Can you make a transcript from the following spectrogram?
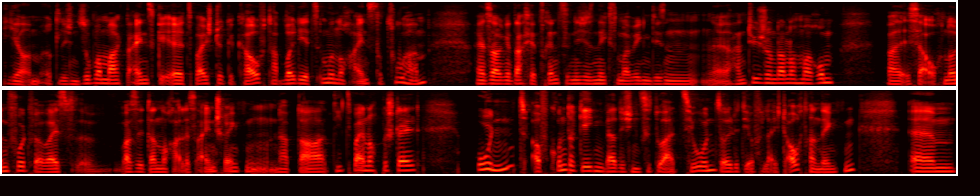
hier im örtlichen Supermarkt eins, äh, zwei Stück gekauft, hab, wollte jetzt immer noch eins dazu haben. Jetzt habe ich gedacht, jetzt rennst du nicht das nächste Mal wegen diesen äh, Handtüchern da nochmal rum, weil ist ja auch Non-Food, wer weiß, äh, was sie dann noch alles einschränken und habe da die zwei noch bestellt. Und aufgrund der gegenwärtigen Situation solltet ihr vielleicht auch dran denken, ähm,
